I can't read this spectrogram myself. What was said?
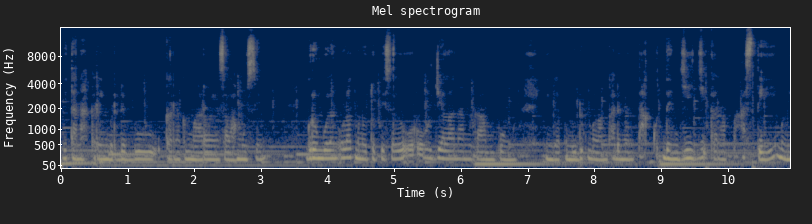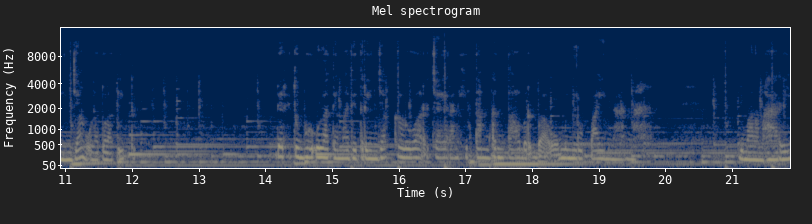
Di tanah kering berdebu karena kemarau yang salah musim, gerombolan ulat menutupi seluruh jalanan kampung hingga penduduk melangkah dengan takut dan jijik karena pasti menginjak ulat-ulat itu. Dari tubuh ulat yang mati terinjak keluar cairan hitam kental berbau menyerupai nanah. Di malam hari,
